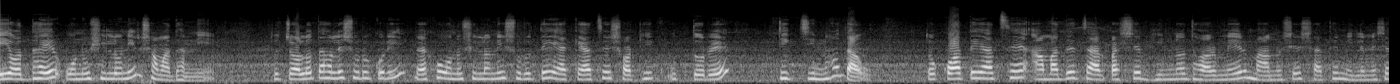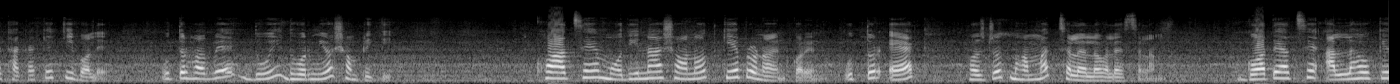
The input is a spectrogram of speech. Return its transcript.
এই অধ্যায়ের অনুশীলনীর সমাধান নিয়ে। তো চলো তাহলে শুরু করি। দেখো, অনুশীলনীর শুরুতেই একে আছে সঠিক উত্তরে টিক চিহ্ন দাও। তো কতে আছে আমাদের চারপাশে ভিন্ন ধর্মের মানুষের সাথে মিলেমিশে থাকাকে কি বলে? উত্তর হবে দুই, ধর্মীয় সম্প্রীতি। খ আছে মদিনা সনদ কে প্রণয়ন করেন? উত্তর এক, হজরত মোহাম্মদ সাল্লাহ আলাইসাল্লাম গতে আছে আল্লাহকে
